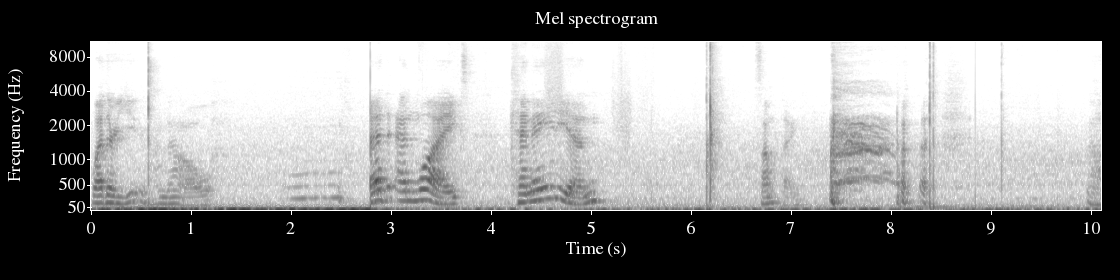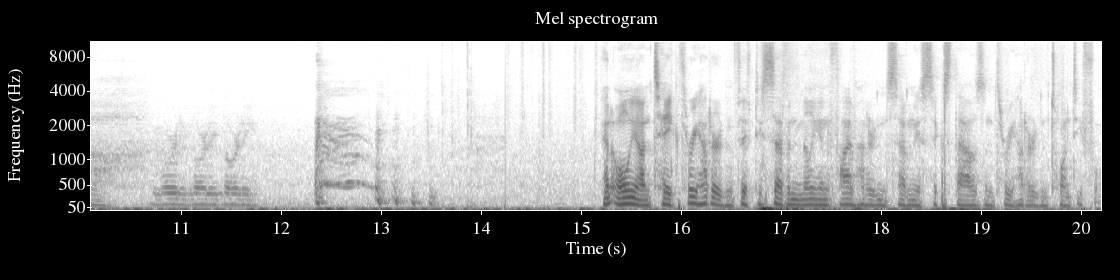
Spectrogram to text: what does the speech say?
Whether you, know Red and white, Canadian, something. oh, lordy, lordy, lordy. and only on take 357,576,324.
